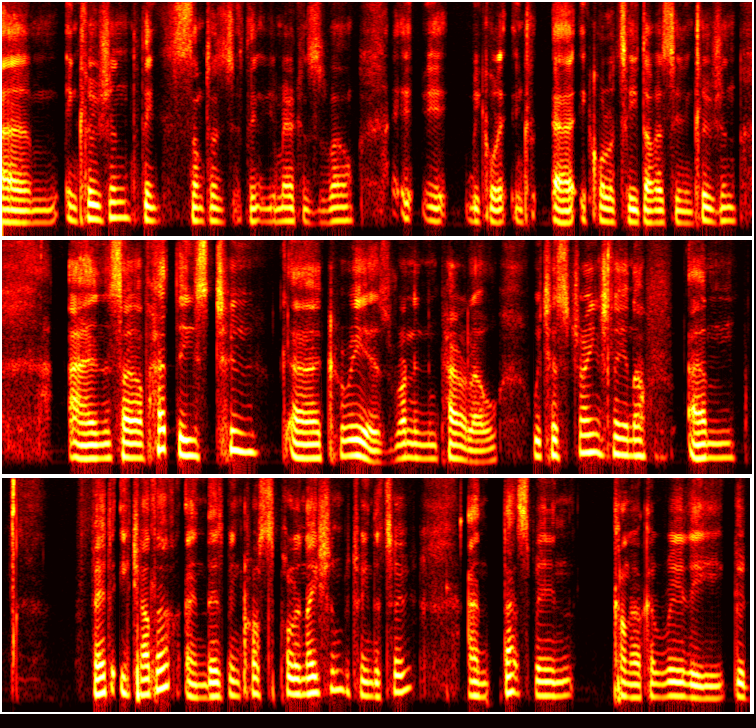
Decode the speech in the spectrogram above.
um, inclusion. I think sometimes I think the Americans as well. It, it, we call it uh, equality, diversity, and inclusion. And so I've had these two uh, careers running in parallel, which has strangely enough um, fed each other, and there's been cross pollination between the two, and that's been kind of like a really good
